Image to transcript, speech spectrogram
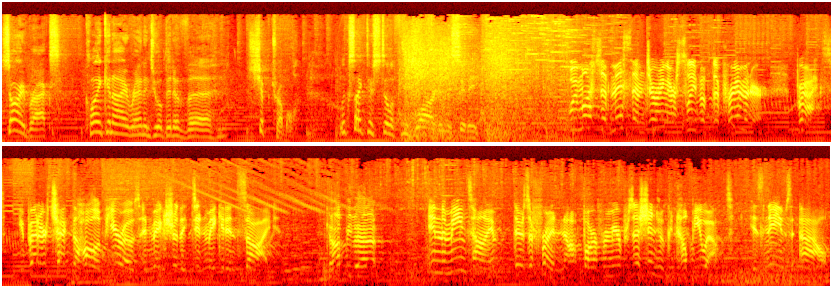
Sorry, Brax. Clank and I ran into a bit of, uh, ship trouble. Looks like there's still a few Blarg in the city. Make sure they didn't make it inside. Copy that. In the meantime, there's a friend not far from your position who can help you out. His name's Al.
